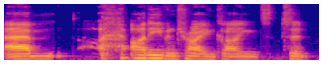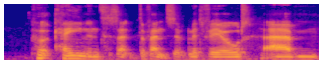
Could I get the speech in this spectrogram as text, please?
Um, I'd even try inclined to put Cain into defensive midfield. Um,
